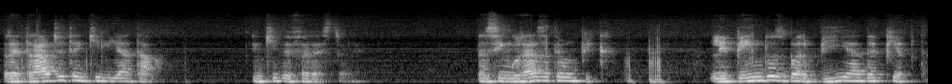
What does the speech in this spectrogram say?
retrage-te în chilia ta, închide ferestrele, însingurează-te un pic, lipindu-ți bărbia de piept,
